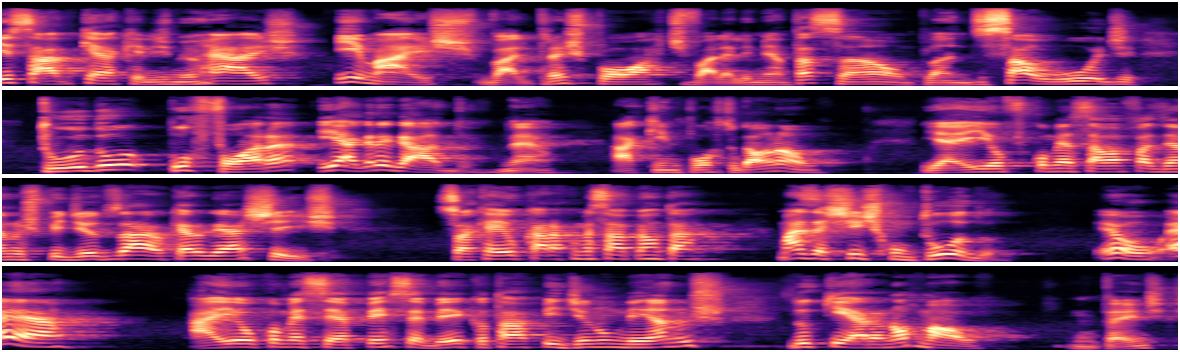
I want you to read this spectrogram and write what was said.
E sabe que é aqueles mil reais e mais. Vale transporte, vale alimentação, plano de saúde, tudo por fora e agregado, né? Aqui em Portugal, não. E aí eu começava fazendo os pedidos, ah, eu quero ganhar X. Só que aí o cara começava a perguntar, mas é X com tudo? Eu, é. Aí eu comecei a perceber que eu estava pedindo menos do que era normal, entende?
